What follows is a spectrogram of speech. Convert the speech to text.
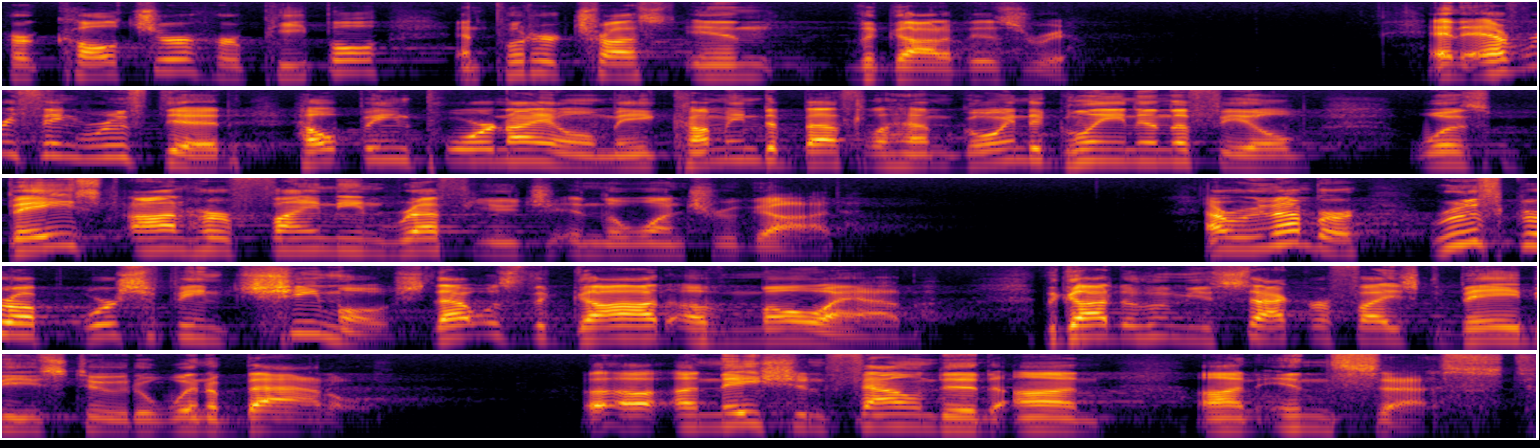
her culture, her people, and put her trust in the God of Israel. And everything Ruth did, helping poor Naomi, coming to Bethlehem, going to glean in the field, was based on her finding refuge in the one true God. And remember, Ruth grew up worshiping Chemosh. That was the god of Moab the God to whom you sacrificed babies to to win a battle, a, a nation founded on, on incest.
